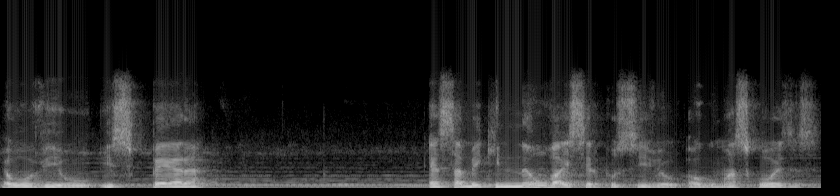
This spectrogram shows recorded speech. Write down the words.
é ouvir o espera, é saber que não vai ser possível algumas coisas,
